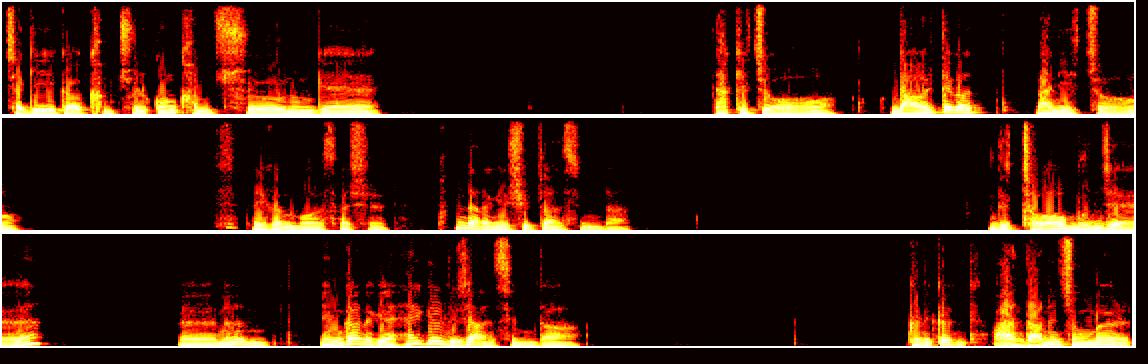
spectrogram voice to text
자기가 감출 건 감추는 게 낫겠죠. 나을 때가 많이 있죠. 이건 뭐 사실 판단하기 쉽지 않습니다. 근데 저 문제, 는 인간에게 해결되지 않습니다. 그러니까 아 나는 정말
